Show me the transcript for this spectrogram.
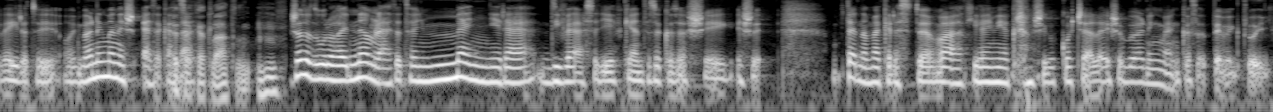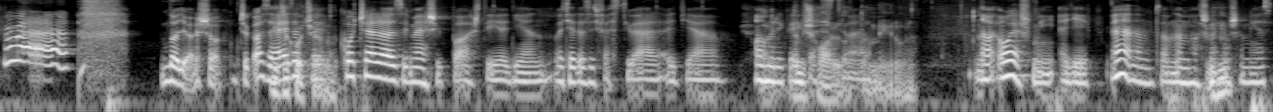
beírod, hogy, hogy Burning Man, és ezeket, ezeket látod. látod. Uh-huh. És az a durva, hogy nem látod, hogy mennyire divers egyébként ez a közösség, és tegnap megkérdezte valaki, hogy mi a különbség a Coachella és a Burning Man között, én még tudod, nagyon sok. Csak az a helyzet, a Coachella? hogy Coachella az egy másik parti, egy ilyen, vagy hát ez egy fesztivál, egy ilyen amerikai Nem is fesztivál. hallottam még róla. Na, olyasmi egyéb. Eh, nem tudom, nem hasonló uh-huh. semmi ez.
